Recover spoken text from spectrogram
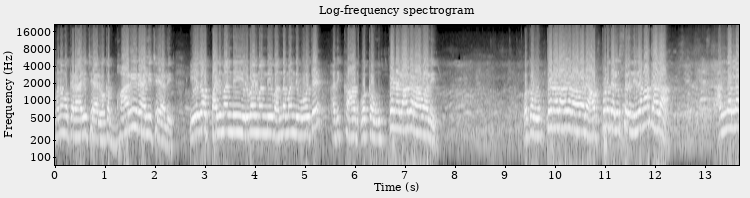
మనం ఒక ర్యాలీ చేయాలి ఒక భారీ ర్యాలీ చేయాలి. ఏదో పది మంది ఇరవై మంది వంద మంది పోతే అది కాదు. ఒక ఉప్పెనలాగా రావాలి. ఒక ఉప్పెనలాగా రావాలి. అప్పుడు తెలుస్తుంది నిజమా కాదా? అందరిలో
